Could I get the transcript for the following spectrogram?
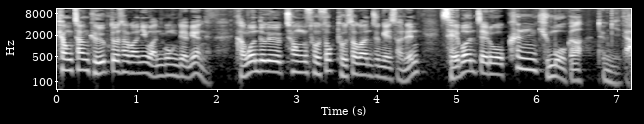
평창교육도서관이 완공되면 강원도교육청 소속 도서관 중에서는 세 번째로 큰 규모가 됩니다.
